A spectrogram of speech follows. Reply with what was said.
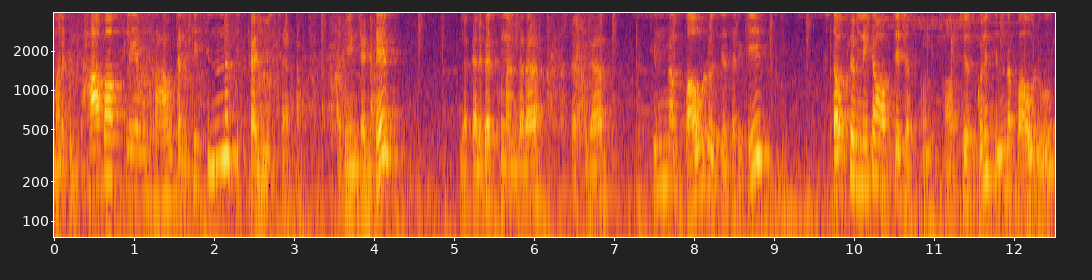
మనకి ధాబా ఫ్లేవర్ రావడానికి చిన్న చిట్కా యూజ్ చేద్దాం. అదేంటంటే ఇలా కలిపేసుకున్నాం కదా చక్కగా చిన్న బౌల్ వచ్చేసరికి స్టవ్ ఫ్లేమ్ అయితే ఆఫ్ చేసేసుకోండి. ఆఫ్ చేసుకొని చిన్న బౌలు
